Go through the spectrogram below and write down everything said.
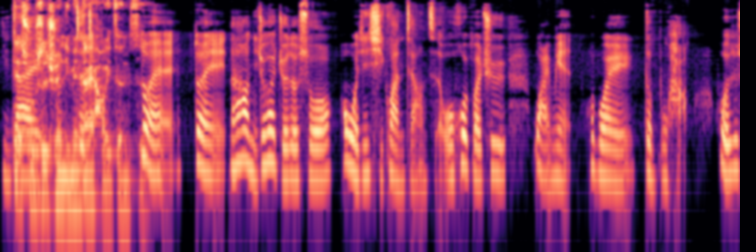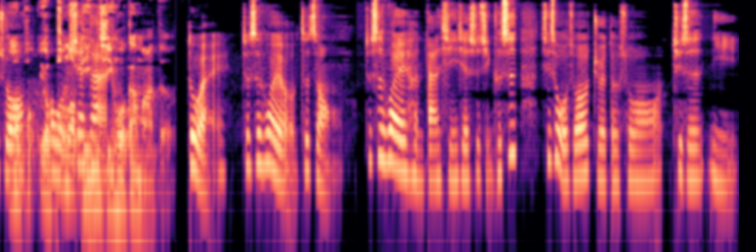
你在舒适圈里面待好一阵子。对对，然后你就会觉得说：“哦，我已经习惯这样子，我会不会去外面会不会更不好？或者是说有碰到瓶颈或干嘛的？”对，就是会有这种，就是会很担心一些事情。可是其实我说觉得说，其实你。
